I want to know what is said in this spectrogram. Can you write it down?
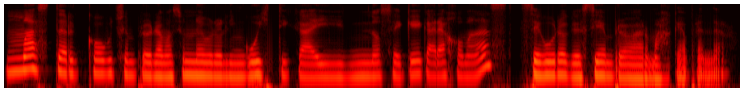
master coach en programación neurolingüística y no sé qué carajo más, seguro que siempre va a haber más que aprender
